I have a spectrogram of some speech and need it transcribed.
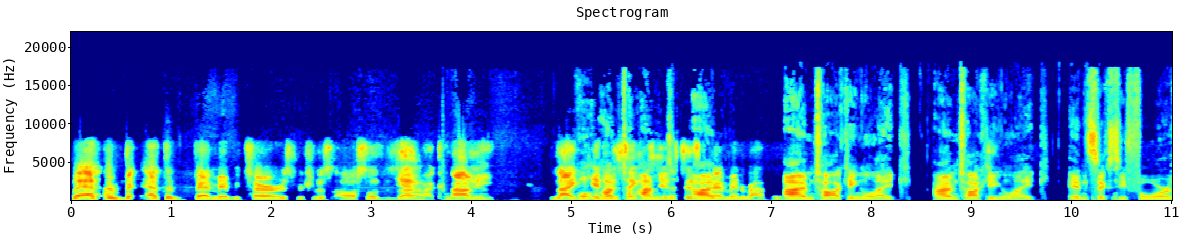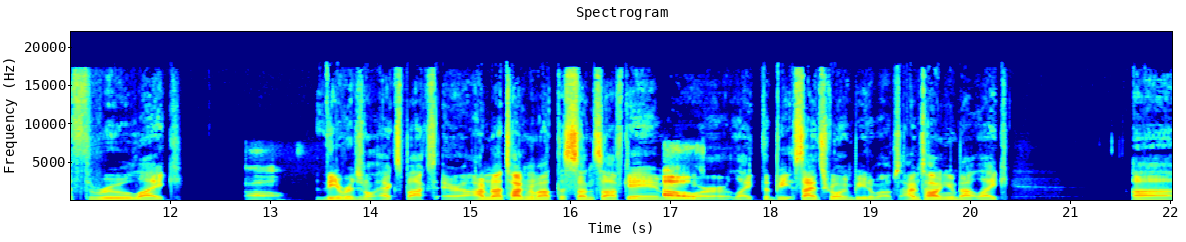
But after after Batman Returns, which was also designed Yeah, by Konami, like Well, in I'm the t- Sega Genesis, I'm- Batman and Robin. I'm talking like I'm talking like N64 through like Oh, the original Xbox era. I'm not talking about the Sunsoft game Oh. or like the be- side-scrolling beat 'em ups. I'm talking about like uh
